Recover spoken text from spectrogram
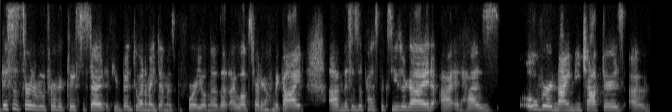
this is sort of the perfect place to start. If you've been to one of my demos before, you'll know that I love starting with the guide. Um, this is a Pressbooks user guide. Uh, it has over 90 chapters of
